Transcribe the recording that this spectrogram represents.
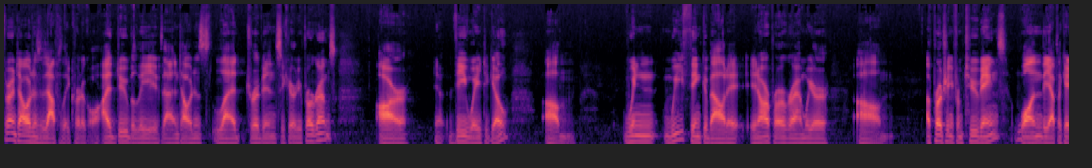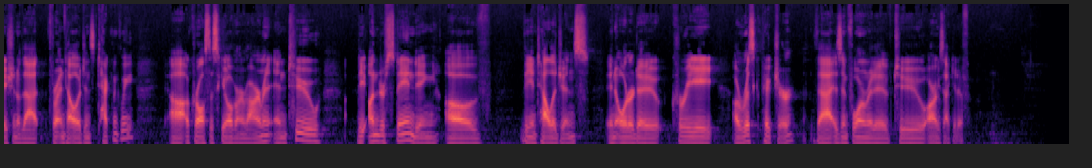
threat intelligence is absolutely critical. I do believe that intelligence-led driven security programs are you know, the way to go. Um, when we think about it in our program, we are um, approaching it from two veins. One, the application of that threat intelligence technically uh, across the scale of our environment, and two, the understanding of the intelligence in order to create a risk picture that is informative to our executive.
